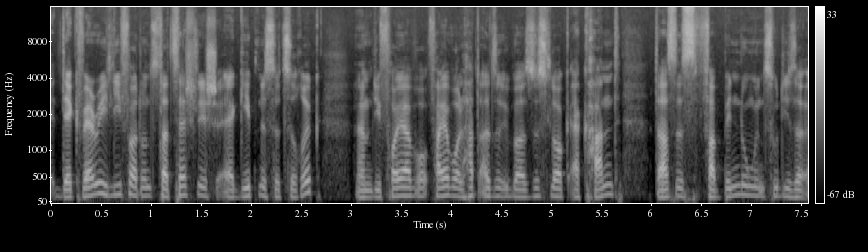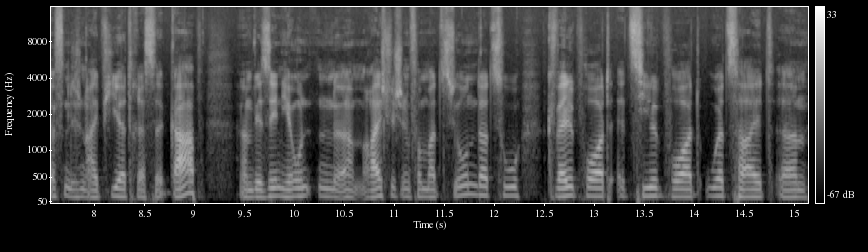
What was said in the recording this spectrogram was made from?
der Query liefert uns tatsächlich Ergebnisse zurück. Ähm, die Firewall, Firewall, hat also über Syslog erkannt, dass es Verbindungen zu dieser öffentlichen IP-Adresse gab. Ähm, wir sehen hier unten ähm, reichlich Informationen dazu: Quellport, Zielport, Uhrzeit, ähm,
